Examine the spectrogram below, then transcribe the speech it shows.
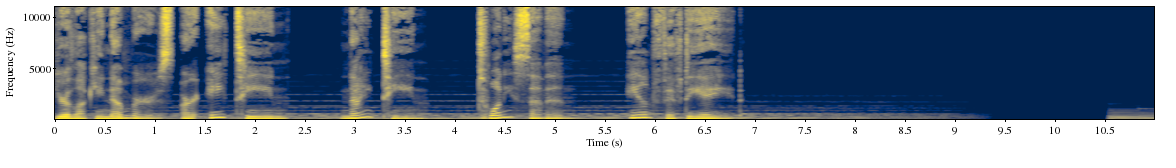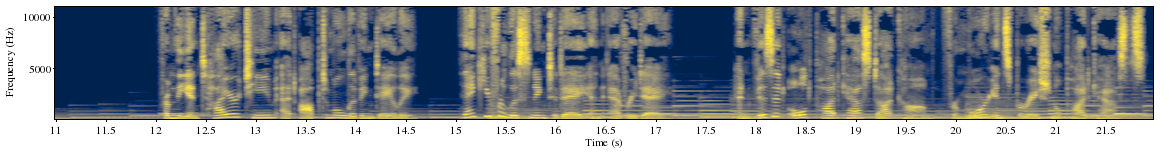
Your lucky numbers are 18, 19, 27, and 58. From the entire team at Optimal Living Daily, thank you for listening today and every day. And visit oldpodcast.com for more inspirational podcasts.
